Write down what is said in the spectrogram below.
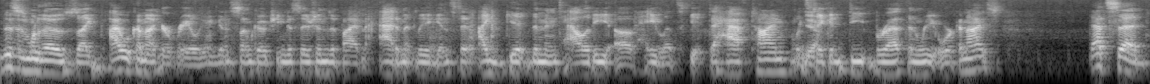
this is one of those, like, I will come out here railing against some coaching decisions if I'm adamantly against it. I get the mentality of, hey, let's get to halftime, let's yeah. take a deep breath and reorganize. That said,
